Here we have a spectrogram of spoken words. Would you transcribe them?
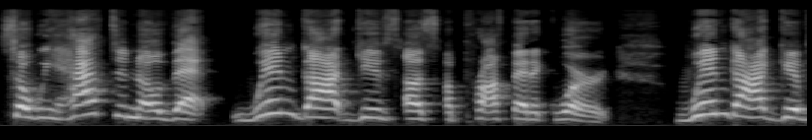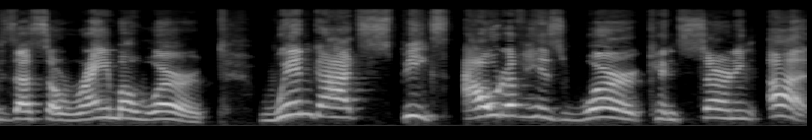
So we have to know that when God gives us a prophetic word, when God gives us a rhema word, when God speaks out of his word concerning us,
